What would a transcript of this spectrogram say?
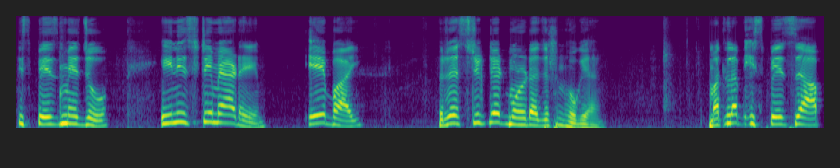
इस पेज में जो इन स्ट्रीम ऐड है ए बाई रेस्ट्रिक्टेड मोनेटाइजेशन हो गया है। मतलब इस पेज से आप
